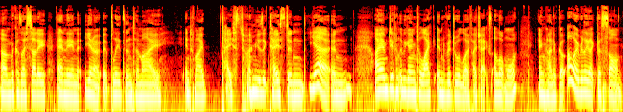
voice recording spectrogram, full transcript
um, because I study, and then you know it bleeds into my into my taste, my music taste, and yeah, and I am definitely beginning to like individual lo-fi tracks a lot more, and kind of go, oh, I really like this song.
